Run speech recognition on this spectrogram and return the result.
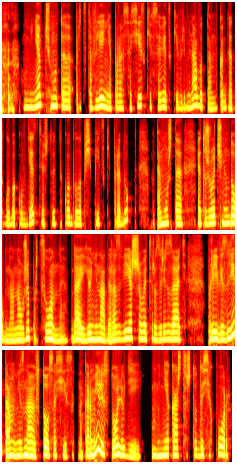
У меня почему-то представление про сосиски в советские времена, вот там когда-то глубоко в детстве, что это такой был общепитский продукт, потому что это же очень удобно, она уже порционная, да, ее не надо развешивать, разрезать. Привезли там, не знаю, 100 сосисок, накормили 100 людей. Мне кажется, что до сих пор,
